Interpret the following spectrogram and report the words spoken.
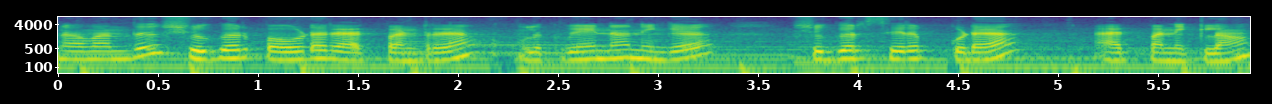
நான் வந்து சுகர் பவுடர் ஆட் பண்ணுறேன் உங்களுக்கு வேணால் நீங்கள் சுகர் சிரப் கூட ஆட் பண்ணிக்கலாம்.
